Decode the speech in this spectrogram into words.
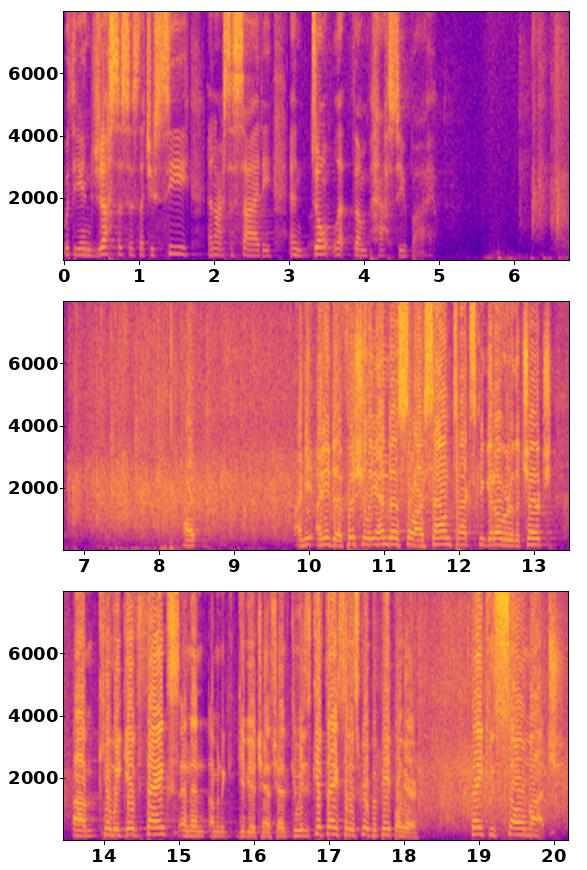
with the injustices that you see in our society and don't let them pass you by. I need, I need to officially end us so our sound techs can get over to the church. Um, can we give thanks? And then I'm going to give you a chance. Can we just give thanks to this group of people here? Thank you so much.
